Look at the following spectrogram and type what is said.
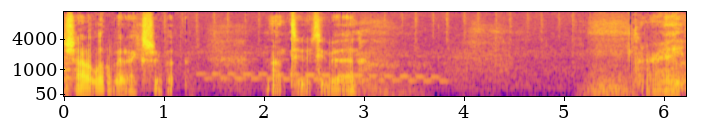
Shot a little bit extra, but not too, too bad. Alright.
